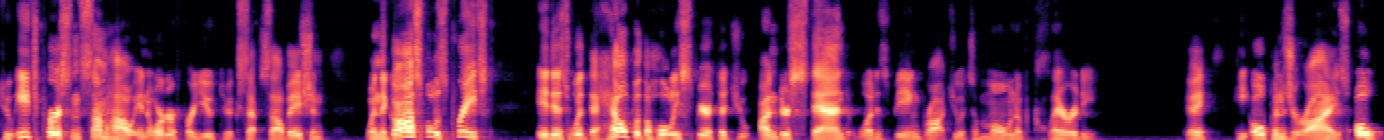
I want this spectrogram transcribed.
to each person somehow in order for you to accept salvation. When the gospel is preached, it is with the help of the Holy Spirit that you understand what is being brought to you. It's a moment of clarity. Okay? He opens your eyes. Oh,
